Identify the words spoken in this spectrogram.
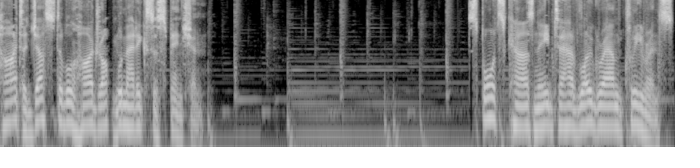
height-adjustable hydropneumatic suspension. Sports cars need to have low ground clearance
